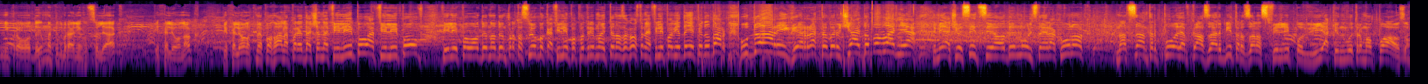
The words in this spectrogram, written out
Дніпро 1 на підбиранні Гуцуляк. Піхальонок. Піхальонок непогана передача на Філіпова. Філіпов. Філіпов 1-1 проти Слюбика. Філіпов потрібно йти на загострення. Філіпов віддає під удар. Удар! І Герата виручає добивання. М'яч у сітці 1-0 стає рахунок. На центр поля вказує арбітр. Зараз Філіпов, як він витримав паузу.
